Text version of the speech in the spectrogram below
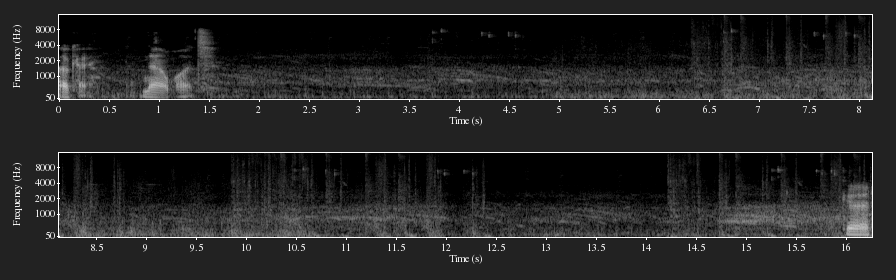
Okay, now what? Good.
